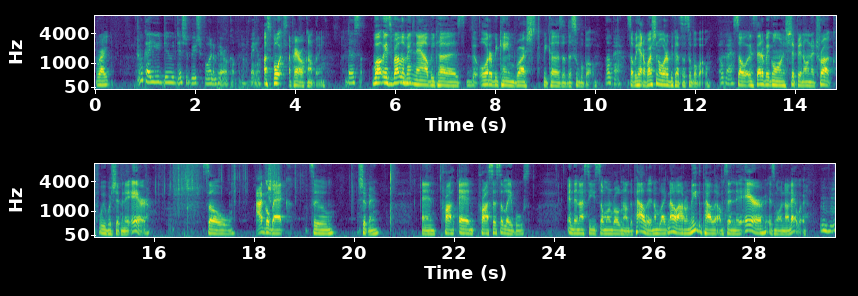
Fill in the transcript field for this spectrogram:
right? okay. You do distribution for an apparel company. Bam. A sports apparel company. That's Well, it's relevant now because the order became rushed because of the Super Bowl. okay. So we had a Russian order because of Super Bowl. Okay. So instead of it going shipping on a truck, we were shipping it air. So I go back to shipping and pro- and process the labels. And then I see someone rolling on the pallet, and I'm like, no, I don't need the pallet. I'm sending the air. It's going down that way. Mm-hmm.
